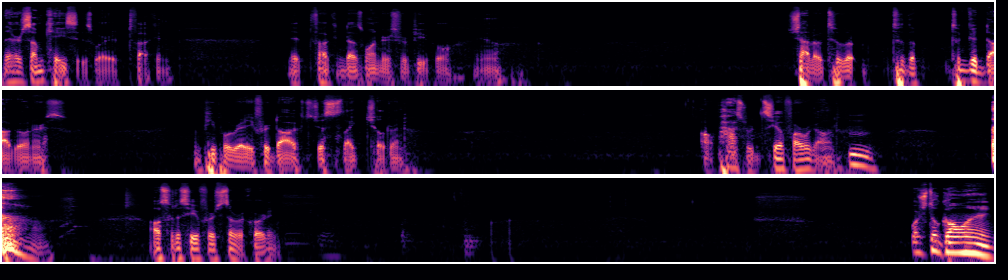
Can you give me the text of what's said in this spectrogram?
there are some cases where it fucking it fucking does wonders for people. You know. Shout out to the to the to good dog owners and people ready for dogs, just like children. Oh, password. See how far we're going. Hmm. also to see if we're still recording. We're still going.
